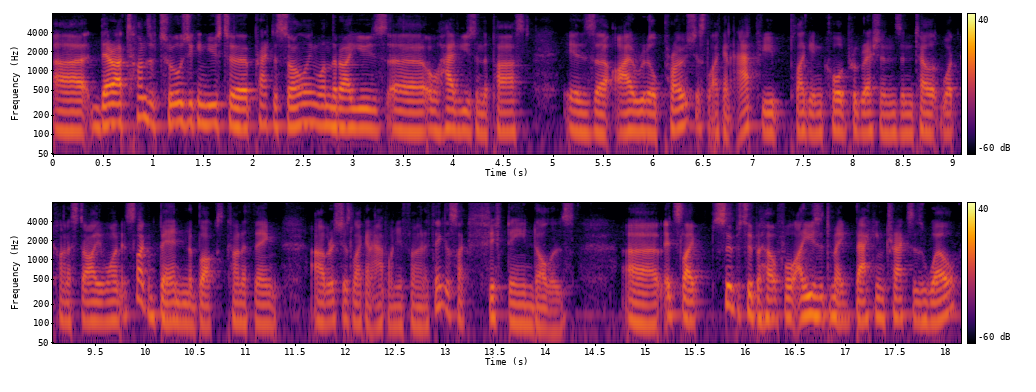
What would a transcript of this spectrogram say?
Uh, there are tons of tools you can use to practice soloing. One that I use uh, or have used in the past is uh, iReal Pro. It's just like an app. You plug in chord progressions and tell it what kind of style you want. It's like a band in a box kind of thing, uh, but it's just like an app on your phone. I think it's like fifteen dollars. Uh, it's like super super helpful. I use it to make backing tracks as well,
